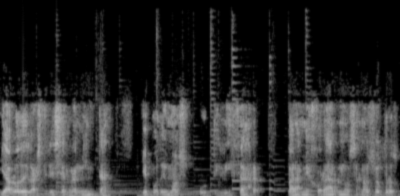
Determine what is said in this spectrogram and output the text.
y hablo de las tres herramientas que podemos utilizar para mejorarnos a nosotros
